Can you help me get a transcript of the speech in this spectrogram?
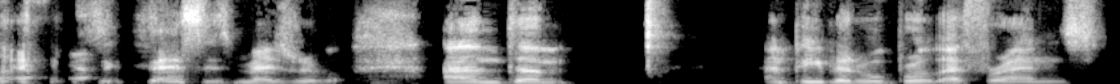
like yeah. Success is measurable, and um, and people had all brought their friends,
